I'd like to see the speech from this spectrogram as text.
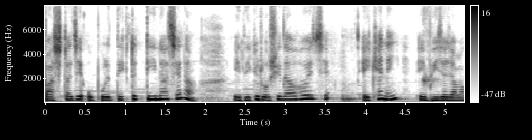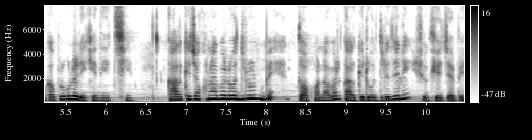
পাশটা যে উপরের দিকটা টিন আছে না, এদিকে রশি দেওয়া হয়েছে, এখানেই এই ভিজা জামা কাপড়গুলো রেখে দিচ্ছি। কালকে যখন আবার রোদ্র উঠবে, তখন আবার কালকে রোদ্রে দিলেই শুকিয়ে যাবে।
